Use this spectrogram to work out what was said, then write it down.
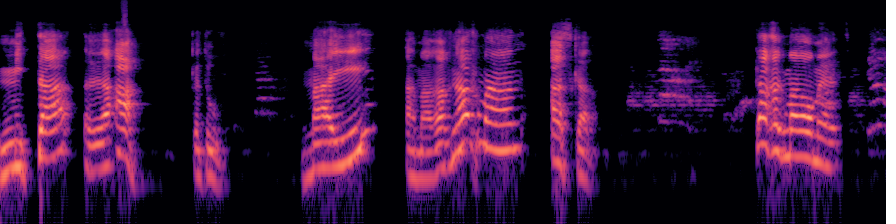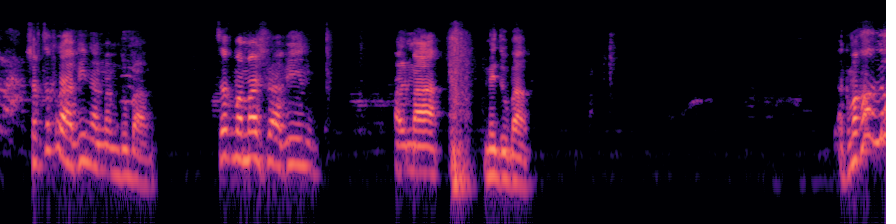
מיתה רעה, כתוב. מהי? אמר רב נחמן, אסכרה. ככה הגמרא אומרת. עכשיו צריך להבין על מה מדובר. צריך ממש להבין על מה מדובר. הגמרא לא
